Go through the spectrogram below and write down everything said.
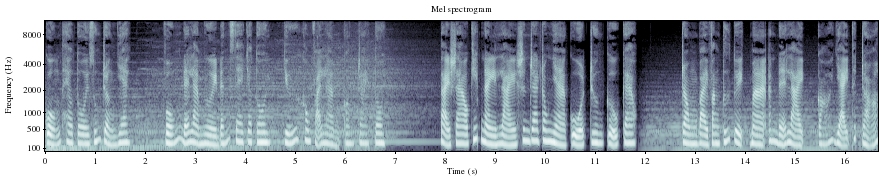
cũng theo tôi xuống trần gian, vốn để làm người đánh xe cho tôi chứ không phải làm con trai tôi. Tại sao kiếp này lại sinh ra trong nhà của Trương Cửu Cao? Trong bài văn tứ tuyệt mà anh để lại có giải thích rõ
